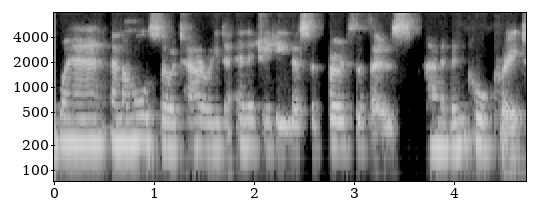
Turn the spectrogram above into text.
where, and I'm also a tarot reader, energy healer, so both of those kind of incorporate.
